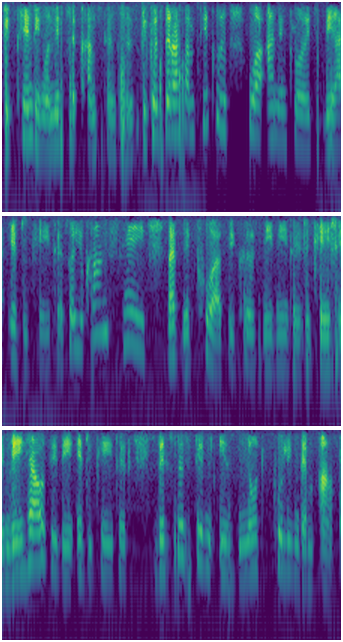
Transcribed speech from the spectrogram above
depending on its circumstances. Because there are some people who are unemployed, they are educated. So you can't say that they're poor because they need education. They're healthy, they're educated. The system is not pulling them up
